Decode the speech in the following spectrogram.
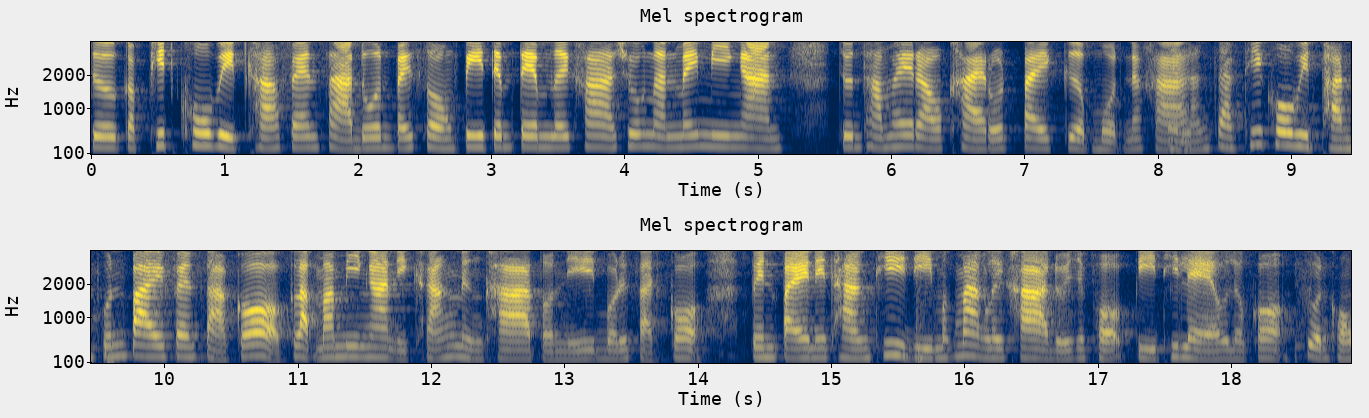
เจอกับพิษโควิดค่ะแฟนสาโดนไป 2 ปีเต็มๆเลยค่ะ ช่วงนั้นไม่มีงาน จนทำให้เราขายรถไปเกือบหมดนะคะแต่หลังจากที่โควิดผ่านพ้นไป แฟนสาก็กลับมามีงานอีกครั้งหนึ่งค่ะ ตอนนี้บริษัทก็เป็นไปในทางที่ดีมากๆเลยค่ะ โดยเฉพาะปีที่แล้วแล้วก็ส่วนของ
